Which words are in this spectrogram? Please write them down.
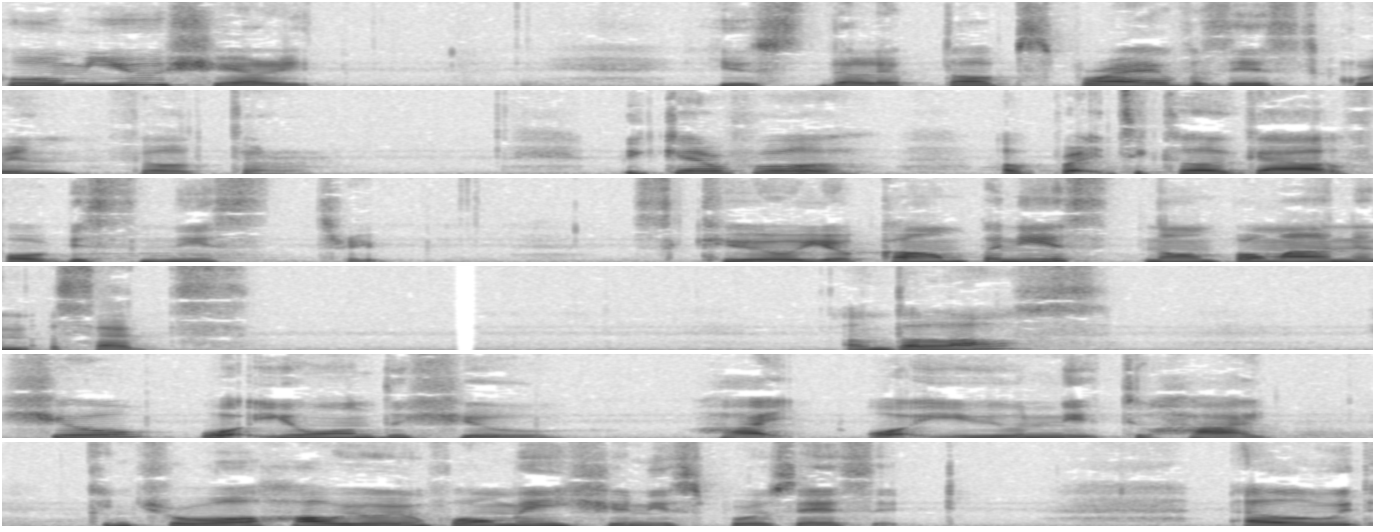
whom you share it. Use the laptop's privacy screen filter. Be careful, a practical guide for business trip. Secure your company's non-permanent assets. And the last, show what you want to show, hide what you need to hide, control how your information is processed, and with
